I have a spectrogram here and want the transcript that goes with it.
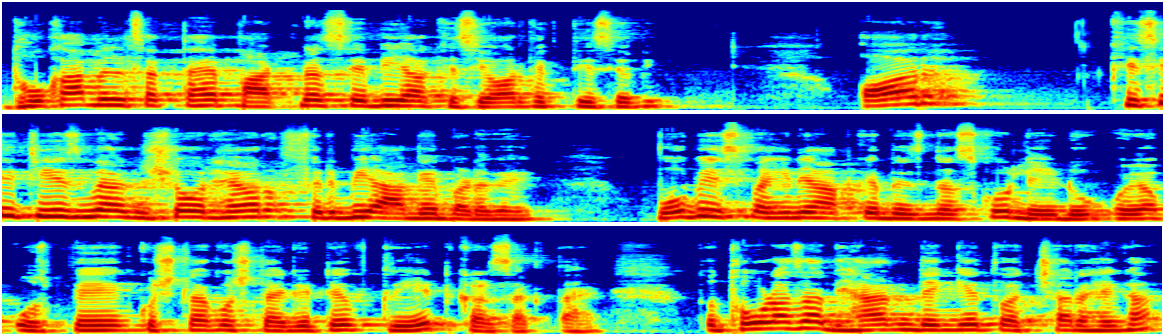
धोखा मिल सकता है पार्टनर से भी या किसी और व्यक्ति से भी। और किसी चीज़ में अनश्योर है और फिर भी आगे बढ़ गए। वो भी इस महीने आपके बिज़नेस को ले डू उस पर कुछ ना कुछ नेगेटिव क्रिएट कर सकता है। तो थोड़ा सा ध्यान देंगे तो अच्छा रहेगा।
